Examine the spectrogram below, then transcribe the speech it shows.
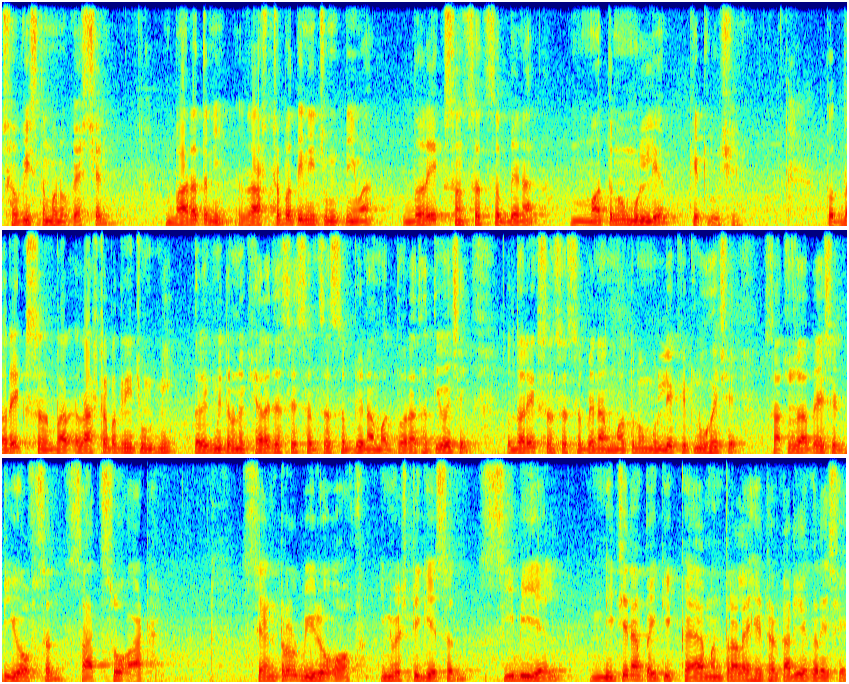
છવ્વીસ નંબરનો ક્વેશ્ચન ભારતની રાષ્ટ્રપતિની ચૂંટણીમાં દરેક સંસદ સભ્યના મતનું મૂલ્ય કેટલું છે? તો દરેક રાષ્ટ્રપતિની ચૂંટણી દરેક મિત્રોને ખ્યાલ જ હશે, સંસદ સભ્યના મત દ્વારા થતી હોય છે. તો દરેક સંસદ સભ્યના મતનું મૂલ્ય કેટલું હોય છે? સાચો જવાબ રહેશે ડી ઓપ્શન સાતસો આઠ. Central bureau of investigation, CBI, નીચેના પૈકી કયા મંત્રાલય હેઠળ કાર્ય કરે છે?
